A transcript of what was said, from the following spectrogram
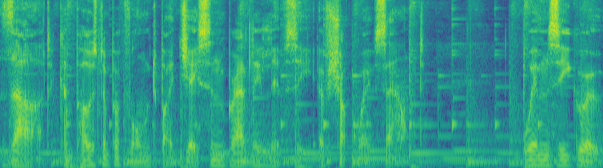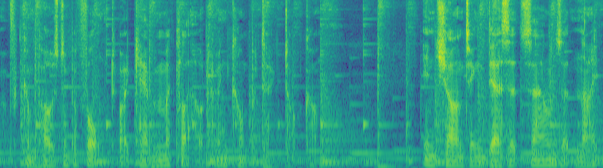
Zaad, composed and performed by Jason Bradley Livesay of Shockwave Sound. Whimsy Groove, composed and performed by Kevin MacLeod of Incompetech.com. Enchanting Desert Sounds at Night,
